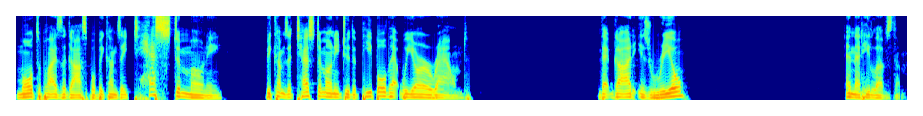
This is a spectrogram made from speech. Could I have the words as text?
multiplies the gospel, becomes a testimony, becomes a testimony to the people that we are around that God is real and that He loves them.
